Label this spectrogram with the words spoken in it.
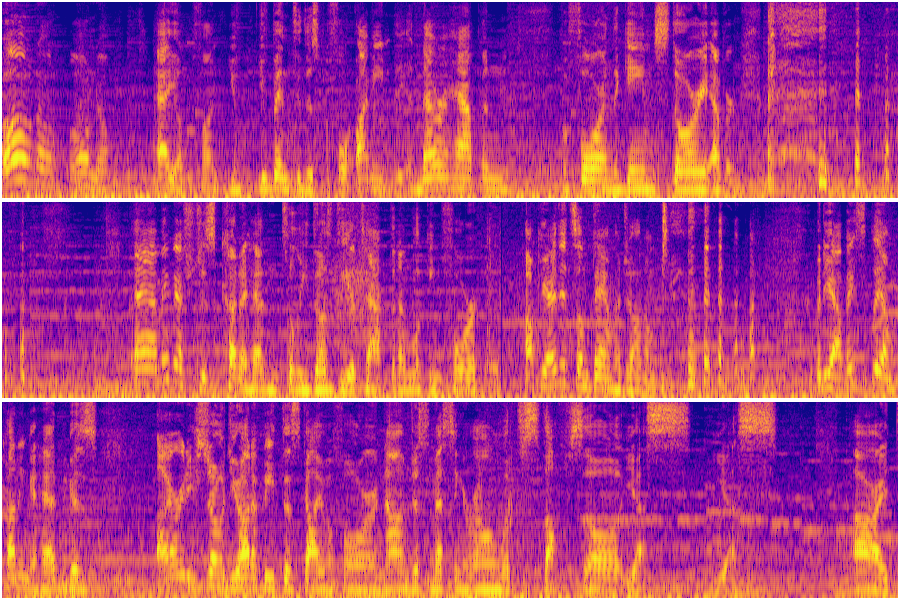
oh no, oh no. Ah, you'll be fine. You've, you've been through this before. I mean, it never happened before in the game's story ever. eh, maybe I should just cut ahead until he does the attack that I'm looking for. Okay, I did some damage on him. but yeah, basically I'm cutting ahead because I already showed you how to beat this guy before, and now I'm just messing around with stuff, so yes. Yes. Alright,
